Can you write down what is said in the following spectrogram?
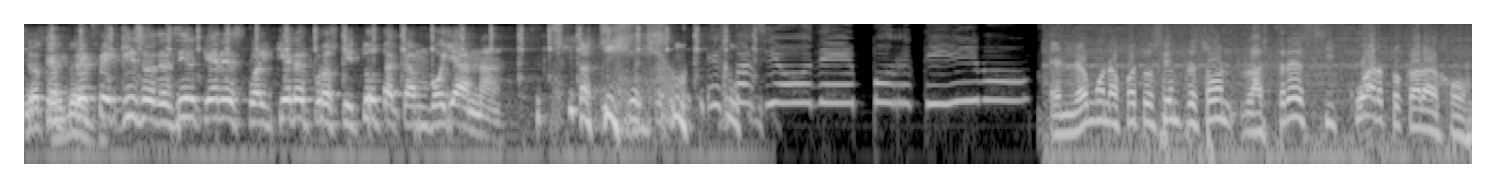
Lo que Pepe quiso decir que eres cualquier prostituta camboyana. Espacio Deportivo. En León, Guanajuato siempre son las 3 y cuarto, carajo.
